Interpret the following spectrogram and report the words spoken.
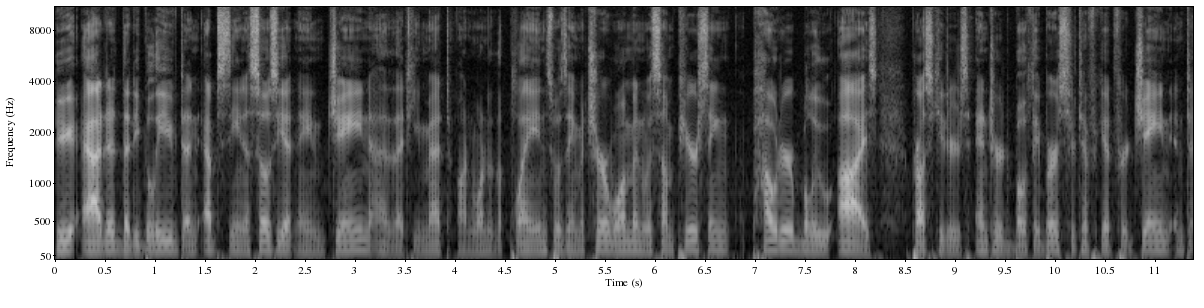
He added that he believed an Epstein associate named Jane uh, that he met on one of the planes was a mature woman with some piercing powder blue eyes. Prosecutors entered both a birth certificate for Jane into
